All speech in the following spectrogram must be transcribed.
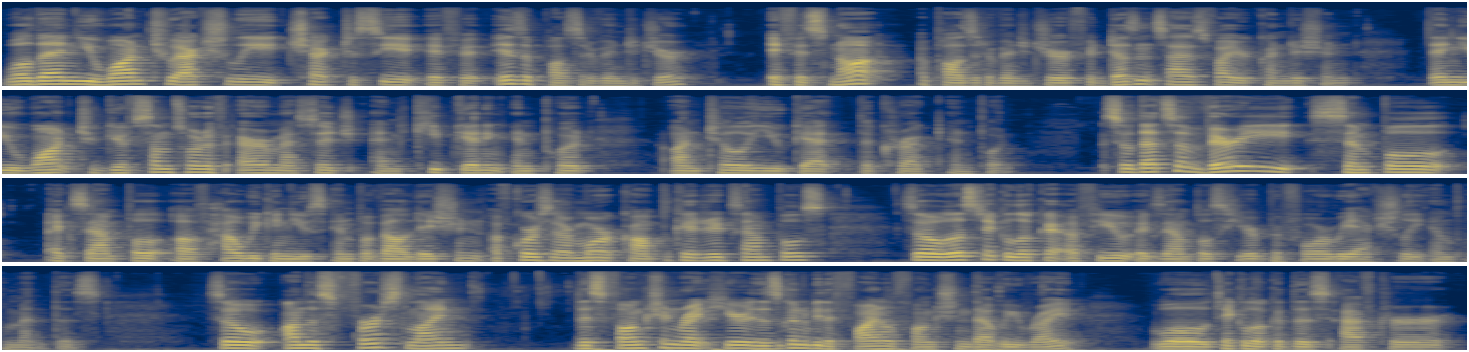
Well, then you want to actually check to see if it is a positive integer. If it's not a positive integer, if it doesn't satisfy your condition, then you want to give some sort of error message and keep getting input until you get the correct input. So that's a very simple example of how we can use input validation. Of course, there are more complicated examples. So let's take a look at a few examples here before we actually implement this. So on this first line, this function right here, this is going to be the final function that we write. We'll take a look at this after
